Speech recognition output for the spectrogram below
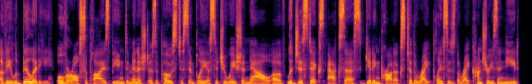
availability, overall supplies being diminished as opposed to simply a situation now of logistics, access, getting products to the right places, the right countries in need.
